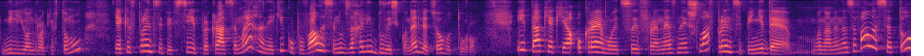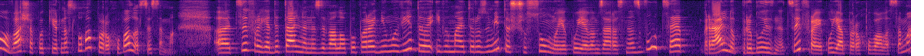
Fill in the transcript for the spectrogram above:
мільйон років тому, як і в принципі всі прикраси Меган, які купувалися ну взагалі близько не для цього туру. І так як я окремої цифри не знайшла, в принципі, принципі ніде вона не називалася, то ваша покірна слуга порахувала все сама. Е, Цифри я детально називала у попередньому відео, і ви маєте розуміти, що суму, яку я вам зараз назву, це реально приблизна цифра, яку я порахувала сама,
